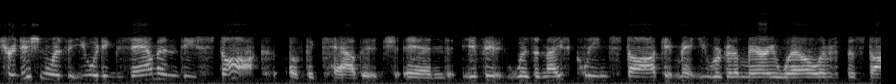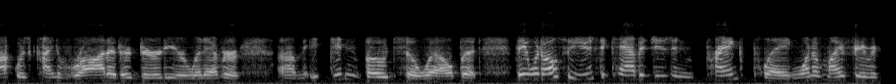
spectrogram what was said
tradition was that you would examine the stalk of the cabbage, and if it was a nice clean stalk, it meant you were going to marry well. And if the stalk was kind of rotted or dirty or whatever, um, it didn't bode so well. But they would also use the cabbages in. One of my favorite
